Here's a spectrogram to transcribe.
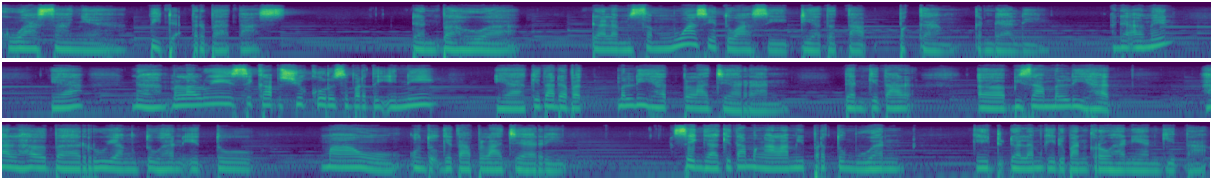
kuasanya tidak terbatas dan bahwa dalam semua situasi dia tetap pegang kendali. Ada amin? Ya. Nah, melalui sikap syukur seperti ini ya kita dapat melihat pelajaran dan kita uh, bisa melihat hal-hal baru yang Tuhan itu mau untuk kita pelajari sehingga kita mengalami pertumbuhan dalam kehidupan kerohanian kita.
